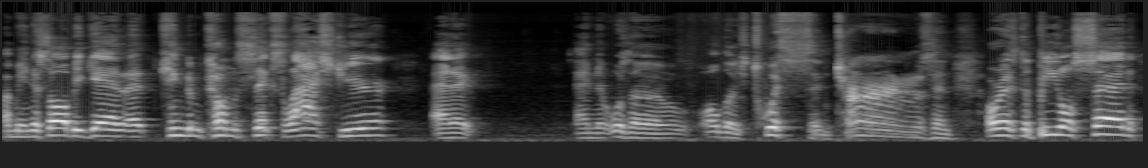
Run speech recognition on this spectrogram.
I mean, this all began at Kingdom Come Six last year, and it and it was a all those twists and turns, and or as the Beatles said,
